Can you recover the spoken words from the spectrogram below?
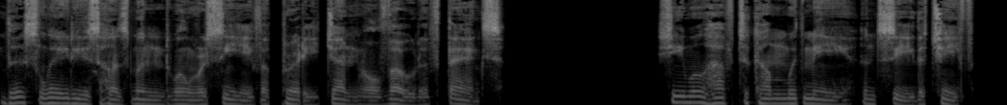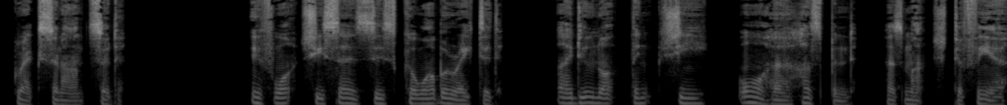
this lady's husband will receive a pretty general vote of thanks. She will have to come with me and see the chief, Gregson answered. If what she says is corroborated, I do not think she or her husband has much to fear.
